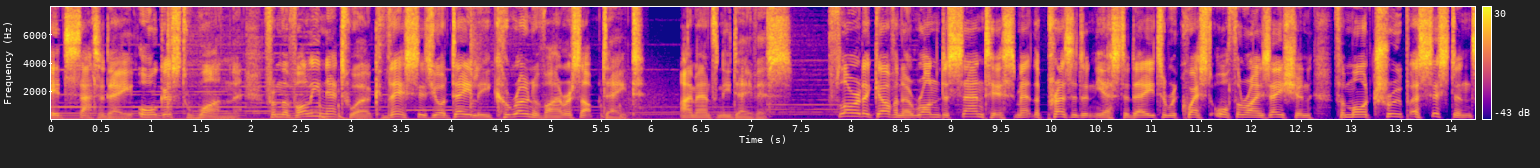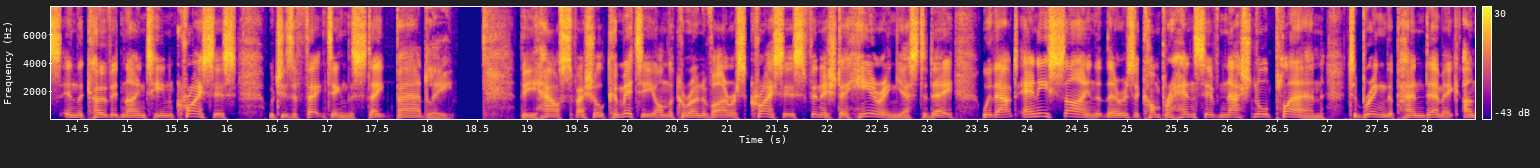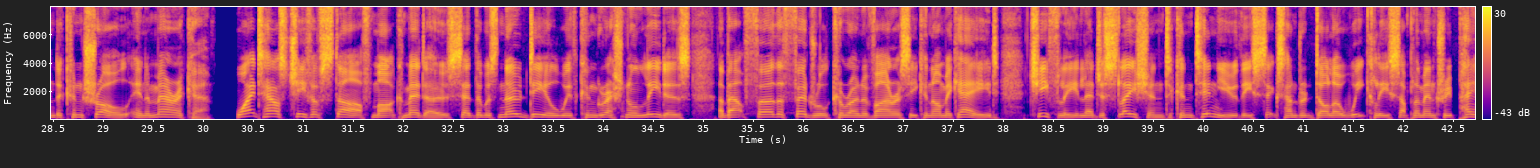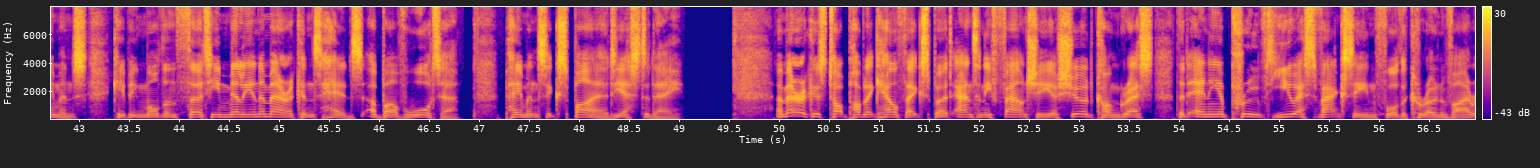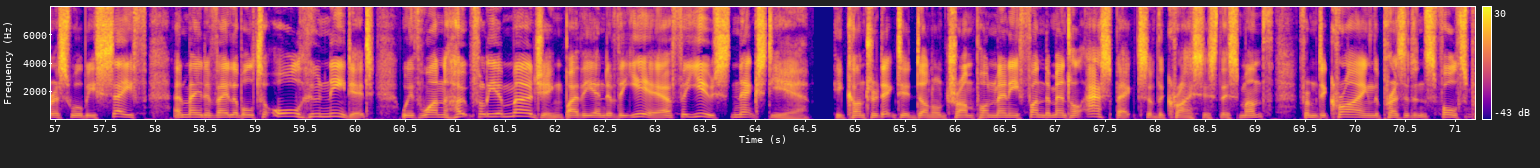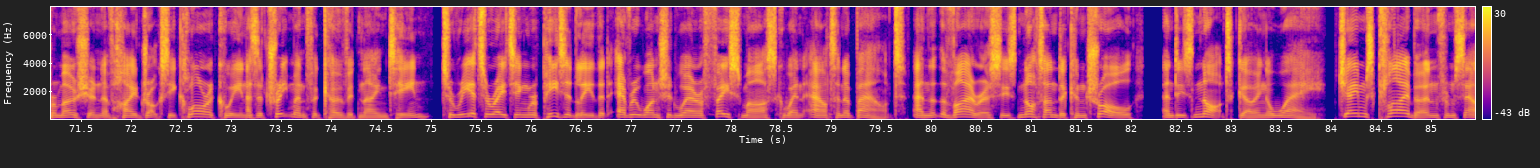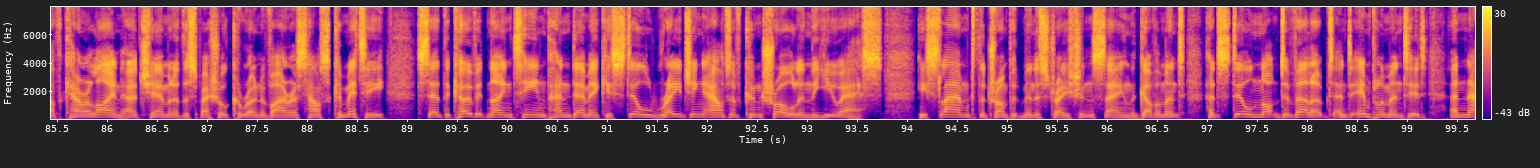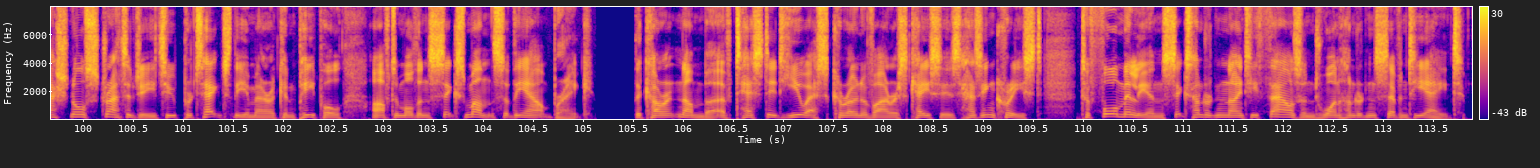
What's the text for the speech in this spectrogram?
It's Saturday, August 1. From the Volley Network, this is your daily coronavirus update. I'm Anthony Davis. Florida Governor Ron DeSantis met the president yesterday to request authorization for more troop assistance in the COVID 19 crisis, which is affecting the state badly. The House Special Committee on the Coronavirus Crisis finished a hearing yesterday without any sign that there is a comprehensive national plan to bring the pandemic under control in America. White House Chief of Staff Mark Meadows said there was no deal with congressional leaders about further federal coronavirus economic aid, chiefly legislation to continue the $600 weekly supplementary payments, keeping more than 30 million Americans' heads above water. Payments expired yesterday. America's top public health expert Anthony Fauci assured Congress that any approved U.S. vaccine for the coronavirus will be safe and made available to all who need it, with one hopefully emerging by the end of the year for use next year. He contradicted Donald Trump on many fundamental aspects of the crisis this month, from decrying the president's false promotion of hydroxychloroquine as a treatment for COVID 19 to reiterating repeatedly that everyone should wear a face mask when out and about, and that the virus is not under control and is not going away. James Clyburn from South Carolina, chairman of the Special Coronavirus House Committee, said the COVID 19 pandemic is still raging out of control in the US. He slammed the Trump administration, saying the government had still not developed and implemented a national strategy to protect the American people after more than six months of the outbreak. The current number of tested US coronavirus cases has increased to 4,690,178.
